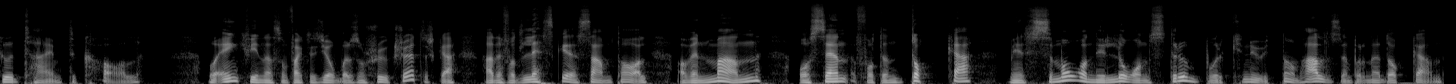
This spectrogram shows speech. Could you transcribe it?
good time to call. Och en kvinna som faktiskt jobbade som sjuksköterska hade fått läskiga samtal av en man och sen fått en docka med små nylonstrumpor knutna om halsen på den här dockan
